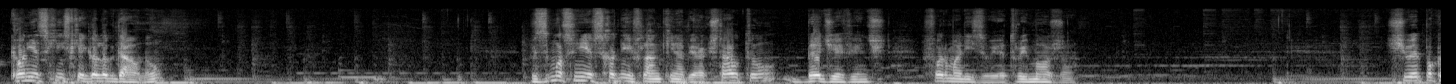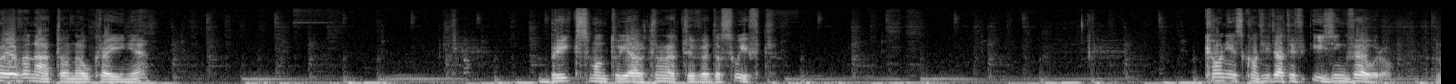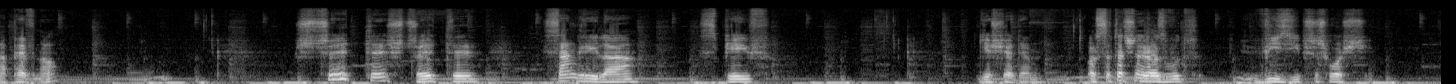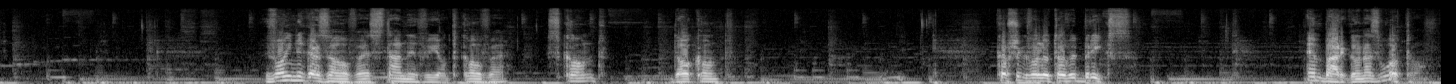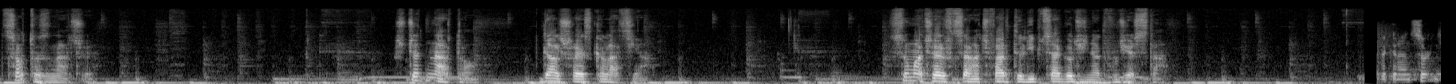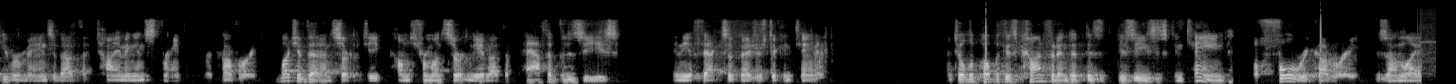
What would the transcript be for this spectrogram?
Koniec chińskiego lockdownu. Wzmocnienie wschodniej flanki nabiera kształtu. B9 formalizuje Trójmorze. Siły pokojowe NATO na Ukrainie. BRICS montuje alternatywę do SWIFT. Koniec quantitative easing w euro. Na pewno. Szczyty, szczyty. Sangrila, Spiew, G7. Ostateczny rozwód wizji przyszłości. Wojny gazowe, stany wyjątkowe. Skąd? Dokąd? Koszyk walutowy BRICS. Embargo na złoto. Co to znaczy? Szczyt NATO. Dalsza eskalacja. Suma czerwca, 4 lipca, godzina 20. significant uncertainty remains about the timing and strength of recovery. Much of that uncertainty comes from uncertainty about the path of the disease and the effects of measures to contain it. Until the public is confident that this disease is contained, a full recovery is unlikely.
